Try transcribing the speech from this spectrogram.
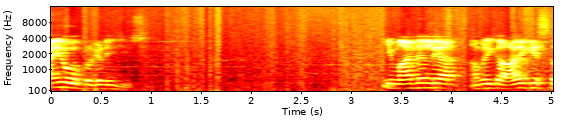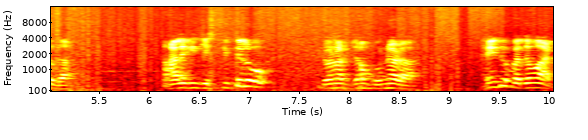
అని ఒక ప్రకటన చేసింది. ఈ మాటల్ని అమెరికా ఆలకిస్తుందా? ఆలకించే స్థితిలో డొనాల్డ్ ట్రంప్ ఉన్నాడా? అనేది పెద్ద మాట.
